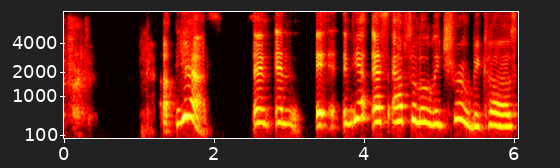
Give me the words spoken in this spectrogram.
affected? Uh, yes, and and and yeah, that's absolutely true because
